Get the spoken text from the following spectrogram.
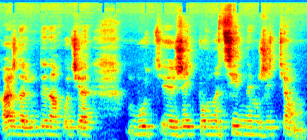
кожна людина хоче е, жити повноцінним життям.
